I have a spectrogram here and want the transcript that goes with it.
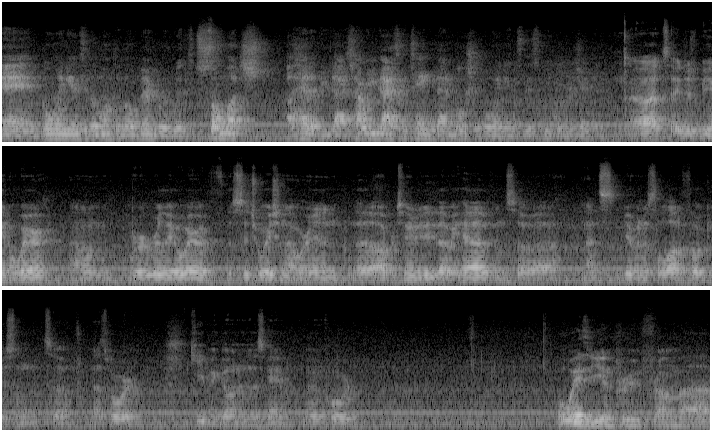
and going into the month of November with so much ahead of you guys? How are you guys containing that emotion going into this week in Virginia? Uh, I'd say just being aware. Um, we're really aware of the situation that we're in, the opportunity that we have, and so uh, that's given us a lot of focus, and so that's what we're keeping going into this game moving forward. What ways have you improved from, uh,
